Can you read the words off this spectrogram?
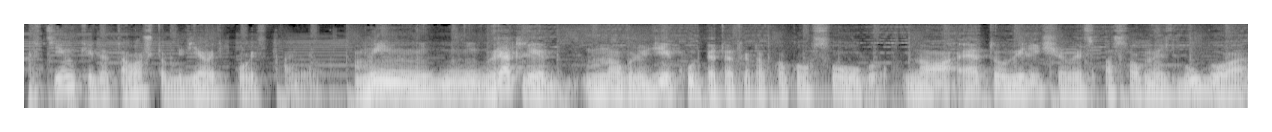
картинки, для того, чтобы делать поиск по ним. Мы не, не, вряд ли много людей купят это как услугу, но это увеличивает способность Google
